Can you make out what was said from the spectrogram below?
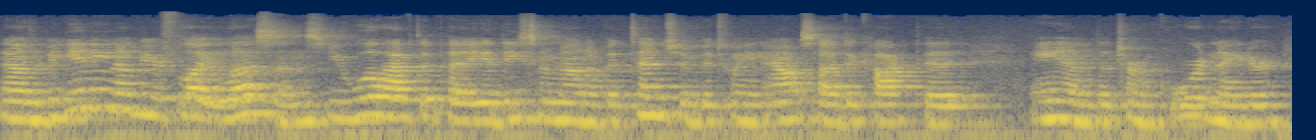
Now, in the beginning of your flight lessons, you will have to pay a decent amount of attention between outside the cockpit and the turn coordinator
